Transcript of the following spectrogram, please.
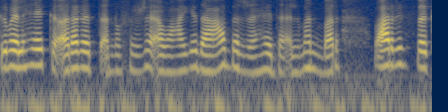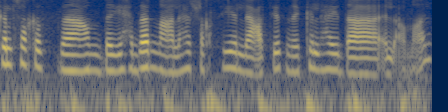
كرمال هيك قررت إنه فرجاها وعايدها عبر هذا المنبر وعرف كل شخص عم بيحضرنا على هالشخصية اللي عطيتني كل هيدا الأمل.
